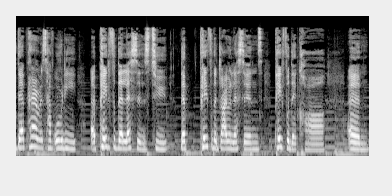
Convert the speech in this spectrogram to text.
their parents have already uh, paid for their lessons to, they paid for their driving lessons, paid for their car, um,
